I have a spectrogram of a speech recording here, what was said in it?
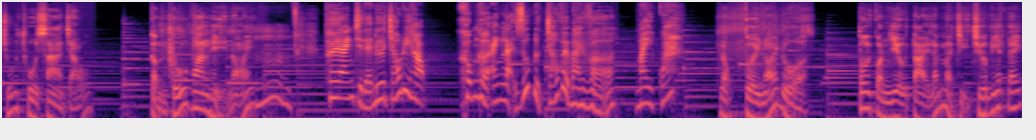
chú thua xa cháu. Cẩm Tú hoan hỉ nói, ừ, Thuê anh chỉ để đưa cháu đi học, không ngờ anh lại giúp được cháu về bài vở. May quá. Lộc cười nói đùa, Tôi còn nhiều tài lắm mà chị chưa biết đấy.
